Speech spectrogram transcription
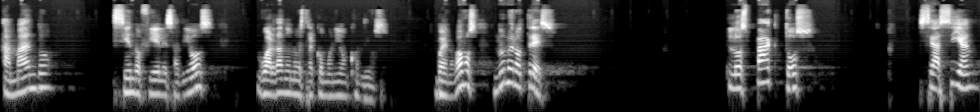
amando, siendo fieles a Dios, guardando nuestra comunión con Dios. Bueno, vamos, número tres. Los pactos se hacían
